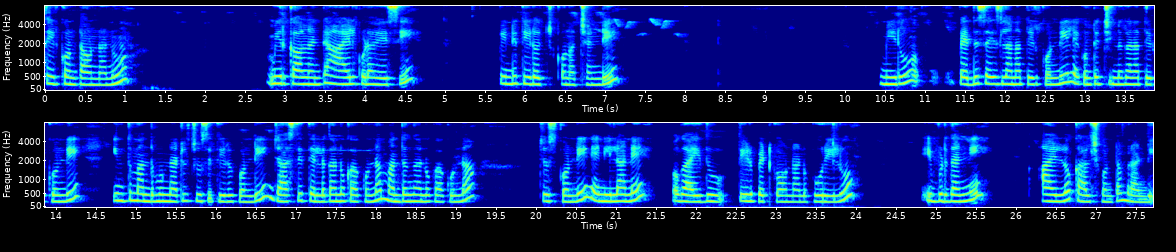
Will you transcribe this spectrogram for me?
తీరుకుంటా ఉన్నాను. మీరు కావాలంటే ఆయిల్ కూడా వేసి పిండి తీడొచ్చుకొని వచ్చండి. మీరు పెద్ద సైజులోనా తీడుకోండి లేకుంటే చిన్నగానా తీడుకోండి ఇంత మందం ఉన్నట్లు చూసి తీరుకోండి. జాస్తి తెల్లగాను కాకుండా మందంగాను కాకుండా చూసుకోండి. నేను ఇలానే ఒక ఐదు తీడు పెట్టుకున్నాను పూరీలు. ఇప్పుడు దాన్ని ఆయిల్లో కాల్చుకుంటాం. రండి.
